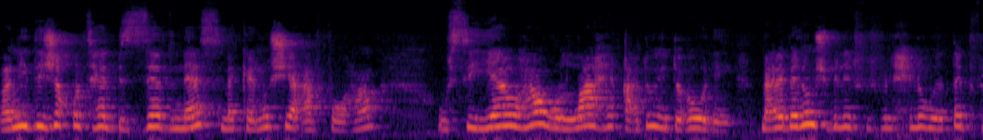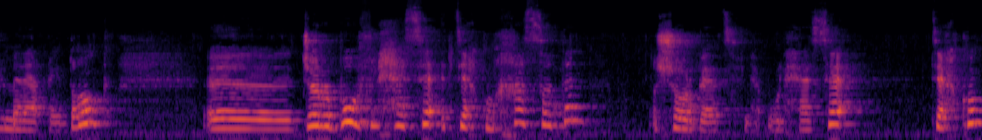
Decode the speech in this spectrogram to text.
راني déjà قلتها لبزاف ناس ما كانوش يعرفوها وسياوها والله قعدوا يدعوا لي. ما على بالهمش بلي الفلفل الحلو يطيب في المراقي. donc أه جربوه في الحساء تاعكم خاصة الشوربات. والحساء تاعكم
